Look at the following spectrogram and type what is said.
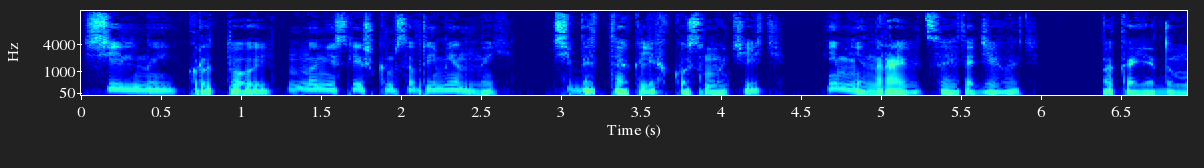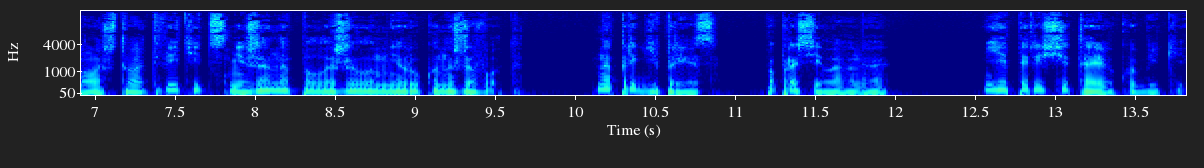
Сильный, крутой, но не слишком современный. Тебя так легко смутить, и мне нравится это делать». Пока я думал, что ответить, Снежана положила мне руку на живот. «Напряги пресс», — попросила она. «Я пересчитаю кубики.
